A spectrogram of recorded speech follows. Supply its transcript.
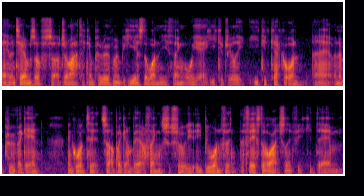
um, in terms of sort of dramatic improvement. But he is the one that you think, oh yeah, he could really he could kick on uh, and improve again and go into sort of bigger and better things. So he'd be one for the festival actually if he could um,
